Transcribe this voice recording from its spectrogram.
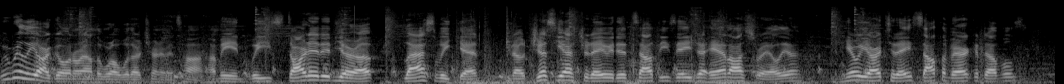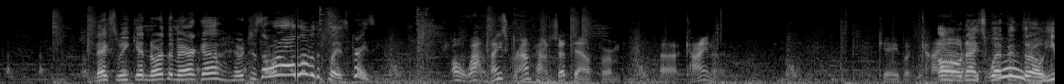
We really are going around the world with our tournaments, huh? I mean, we started in Europe last weekend. You know, just yesterday we did Southeast Asia and Australia. And here we are today, South America doubles. Next weekend, North America. We're just we're all over the place. Crazy. Oh, wow, nice ground pound shutdown from uh, Kyna. Okay, but Kyna. Oh, nice weapon Ooh. throw. He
